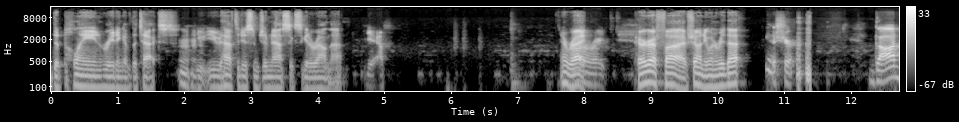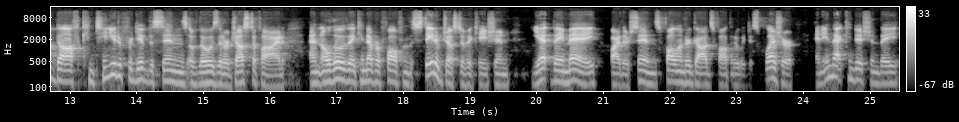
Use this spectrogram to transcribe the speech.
the plain reading of the text. Mm-hmm. You you'd have to do some gymnastics to get around that. Yeah. All right. All right. Paragraph five. Sean, you want to read that? Yeah, sure. God doth continue to forgive the sins of those that are justified, and although they can never fall from the state of justification, yet they may, by their sins, fall under God's fatherly displeasure, and in that condition, they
